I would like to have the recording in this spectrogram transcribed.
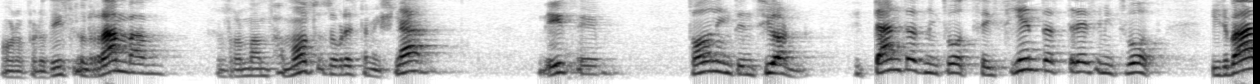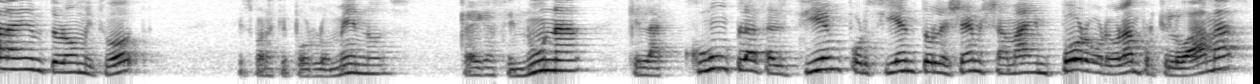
Ahora, pero dice el Rambam, el Rambam famoso sobre esta Mishnah, dice, toda la intención de tantas mitzvot, 613 mitzvot, Irbalaem Torah mitzvot, es para que por lo menos caigas en una, que la cumplas al 100% Leshem Shamaim por Boreolam, porque lo amas,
